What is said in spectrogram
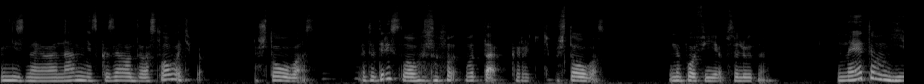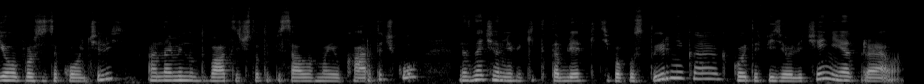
не знаю, она мне сказала два слова, типа, что у вас? Это три слова, вот, вот так, короче, типа, что у вас? На пофиге абсолютно. На этом ее вопросы закончились. Она минут 20 что-то писала в мою карточку, назначила мне какие-то таблетки типа пустырника, какое-то физиолечение и отправила.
